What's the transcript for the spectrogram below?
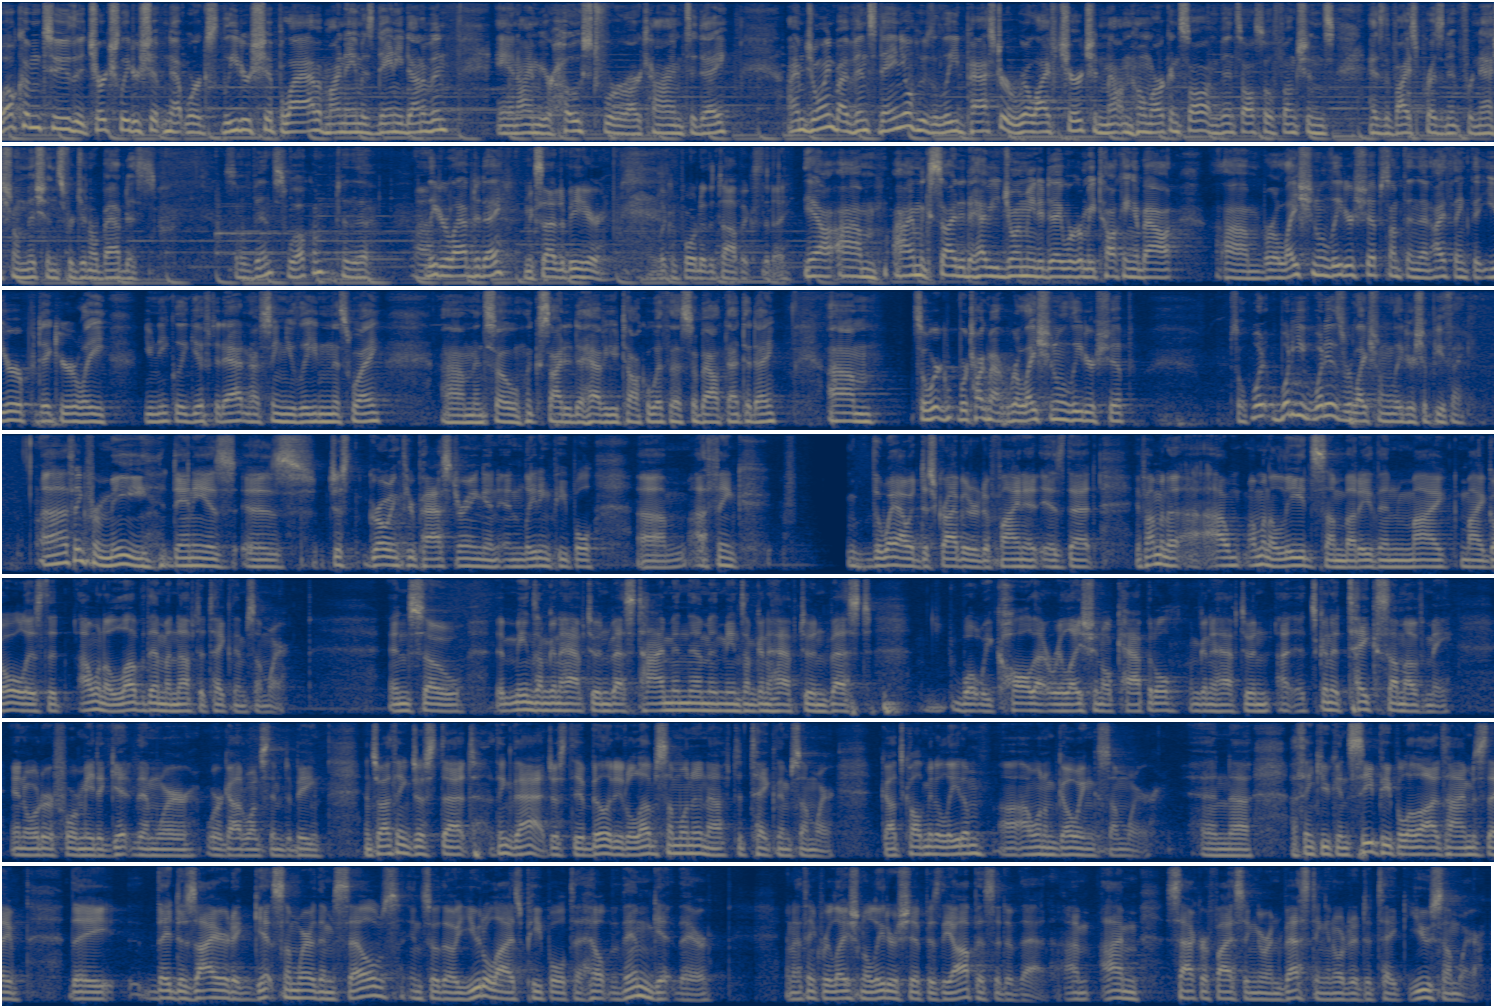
Welcome to the Church Leadership Network's Leadership Lab. My name is Danny Dunivan, and I'm your host for our time today. I'm joined by Vince Daniel, who's the lead pastor of Real Life Church in Mountain Home, Arkansas, and Vince also functions as the vice president for national missions for General Baptists. So, Vince, welcome to the Leader Lab today. I'm excited to be here. Looking forward to the topics today. Yeah, um, I'm excited to have you join me today. We're going to be talking about um, relational leadership, something that I think that you're particularly uniquely gifted at, and I've seen you lead in this way. Um, and so excited to have you talk with us about that today. Um, so we're we're talking about relational leadership. So what what do you what is relational leadership? You think? Uh, I think for me, Danny is is just growing through pastoring and, and leading people. Um, I think the way I would describe it or define it is that if I'm gonna I, I'm gonna lead somebody, then my my goal is that I want to love them enough to take them somewhere. And so it means I'm going to have to invest time in them. It means I'm going to have to invest what we call that relational capital. I'm going to have to, it's going to take some of me in order for me to get them where, where God wants them to be. And so I think just that, I think that, just the ability to love someone enough to take them somewhere. God's called me to lead them. Uh, I want them going somewhere. And uh, I think you can see people a lot of times, they, they they desire to get somewhere themselves and so they'll utilize people to help them get there and i think relational leadership is the opposite of that i'm i'm sacrificing or investing in order to take you somewhere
